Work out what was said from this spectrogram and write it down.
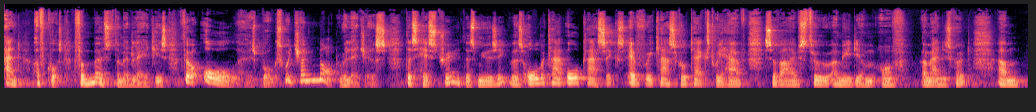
And of course, for most of the Middle Ages, there are all those books which are not religious. There's history, there's music, there's all the cla- all classics. Every classical text we have survives through a medium of a manuscript. Um,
